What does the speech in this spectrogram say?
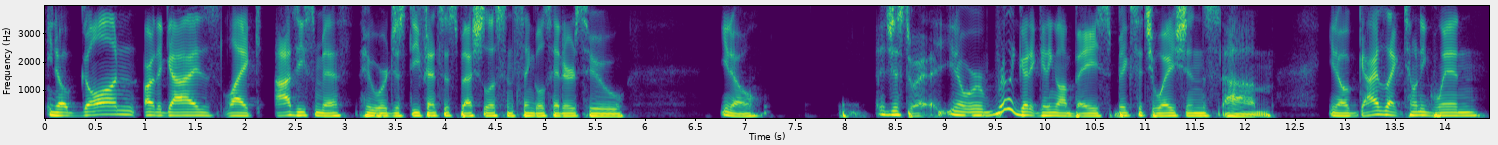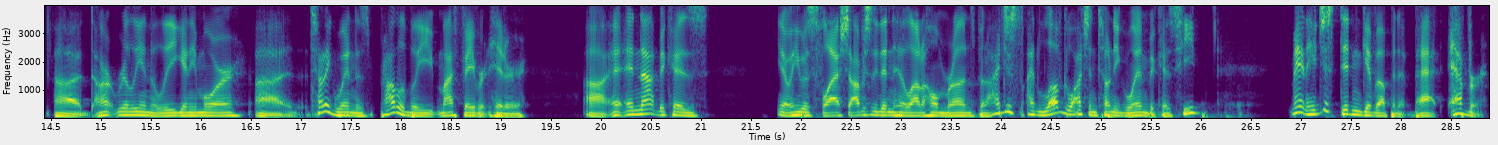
you know, gone are the guys like Ozzie Smith, who were just defensive specialists and singles hitters who, you know, just, you know, we're really good at getting on base, big situations. Um, you know, guys like Tony Gwynn uh, aren't really in the league anymore. Uh, Tony Gwynn is probably my favorite hitter. Uh, and, and, not because, you know, he was flash, obviously didn't hit a lot of home runs, but I just, I loved watching Tony Gwynn because he, man, he just didn't give up an at bat ever.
